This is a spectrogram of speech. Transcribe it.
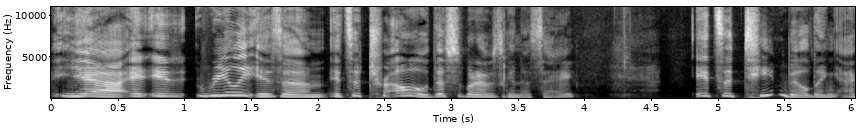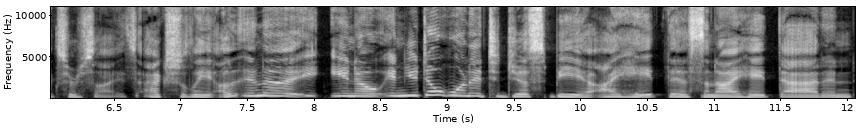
Yeah, it, it really is a um, it's a tr- oh, this is what I was going to say. It's a team building exercise actually. Uh, in a you know, and you don't want it to just be a, I hate this and I hate that and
